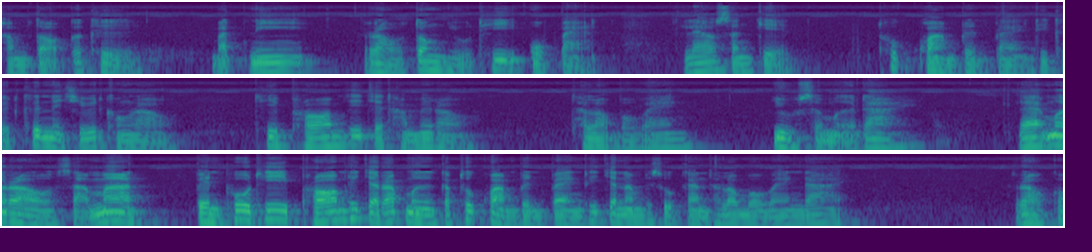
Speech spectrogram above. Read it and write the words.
คำตอบก็คือ บัดนี้เราต้องอยู่ที่โอแปดแล้วสังเกตทุกความเปลี่ยนแปลงที่เกิดขึ้นในชีวิตของเรา ที่พร้อมที่จะทำให้เรา ทะเลาะเบาแวงอยู่เสมอได้ และเมื่อเราสามารถเป็นผู้ที่พร้อมที่จะรับมือกับทุกความเปลี่ยนแปลงที่จะนำไปสู่การทะเลาะเบาแวงได้ เราก็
